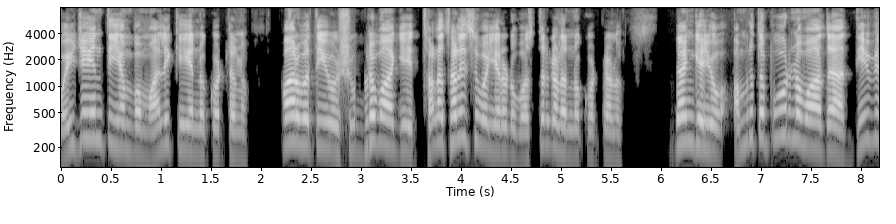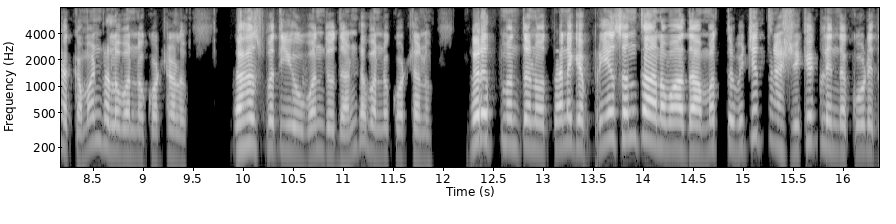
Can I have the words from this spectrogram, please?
ವೈಜಯಂತಿ ಎಂಬ ಮಾಲಿಕೆಯನ್ನು ಕೊಟ್ಟನು. ಪಾರ್ವತಿಯು ಶುಭ್ರವಾಗಿ ಥಳಥಳಿಸುವ ಎರಡು ವಸ್ತ್ರಗಳನ್ನು ಕೊಟ್ಟಳು. ಗಂಗೆಯು ಅಮೃತಪೂರ್ಣವಾದ ದಿವ್ಯ ಕಮಂಡಲವನ್ನು ಕೊಟ್ಟಳು. ಬೃಹಸ್ಪತಿಯು ಒಂದು ದಂಡವನ್ನು ಕೊಟ್ಟನು. ಭರತ್ಮಂತನು ತನಗೆ ಪ್ರಿಯ ಸಂತಾನವಾದ ಮತ್ತು ವಿಚಿತ್ರ ಶಿಖೆಗಳಿಂದ ಕೂಡಿದ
